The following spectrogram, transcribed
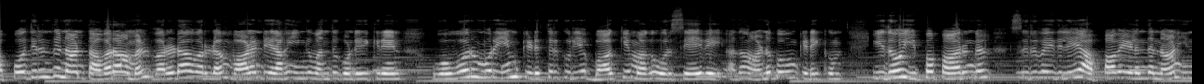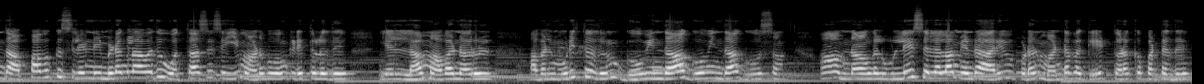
அப்போதிருந்து நான் தவறாமல் வருடா வருடம் வாலண்டியராக இங்கு வந்து கொண்டிருக்கிறேன். ஒவ்வொரு முறையும் கிடைத்திற்குரிய பாக்கியமாக ஒரு சேவை அது அனுபவம் கிடைக்கும். இதோ இப்ப பாருங்கள் சிறுவயதிலேயே அப்பாவை இழந்த நான் இந்த அப்பாவுக்கு சில நிமிடங்களாவது ஒத்தாசை செய்யும் அனுபவம் கிடைத்துள்ளது. எல்லாம் அவன் அருள். அவள் முடித்ததும் கோவிந்தா கோவிந்தா கோஷம். ஆம் நாங்கள் உள்ளே செல்லலாம் என்ற அறிவிப்புடன் மண்டப கேட் துறக்கப்பட்டது.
